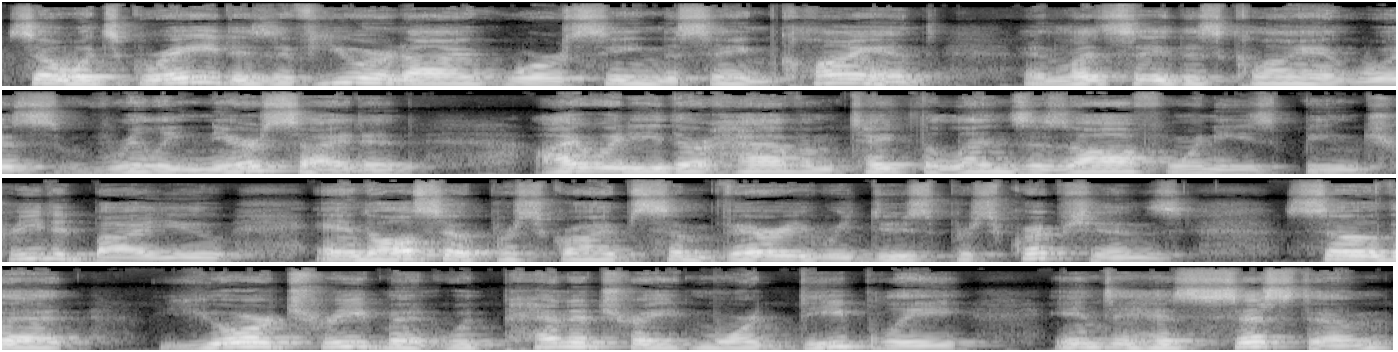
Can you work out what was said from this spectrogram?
So, what's great is if you and I were seeing the same client, and let's say this client was really nearsighted, I would either have him take the lenses off when he's being treated by you and also prescribe some very reduced prescriptions so that your treatment would penetrate more deeply into his system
